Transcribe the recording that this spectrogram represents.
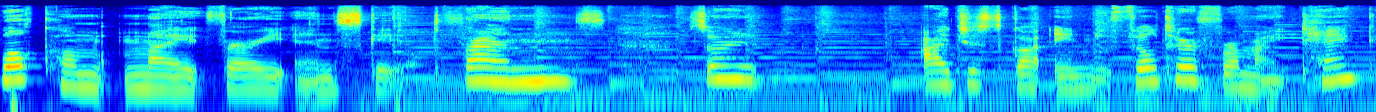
Welcome my fairy and scaled friends. So I just got a new filter for my tank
